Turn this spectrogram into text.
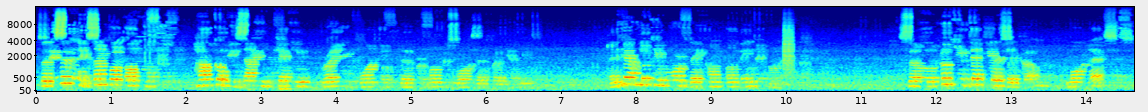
So this is an example of how co-design can break one of the performance walls that we have And here I'm looking more the, on, on the interconnect. So looking 10 years ago, more or less,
